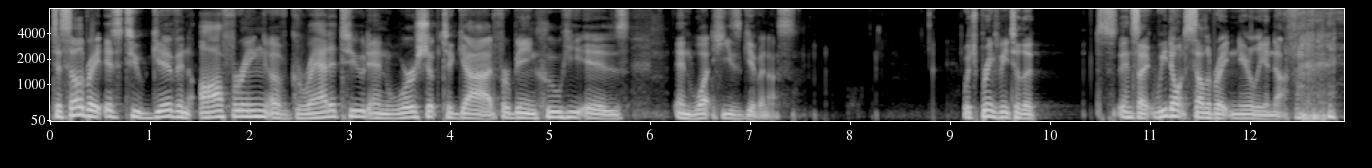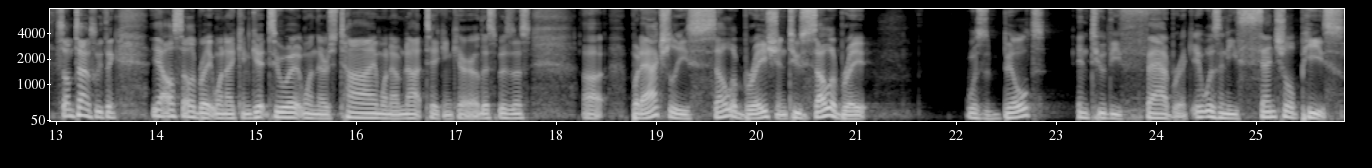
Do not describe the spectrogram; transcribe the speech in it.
To celebrate is to give an offering of gratitude and worship to God for being who he is and what he's given us. Which brings me to the insight we don't celebrate nearly enough. Sometimes we think, yeah, I'll celebrate when I can get to it, when there's time, when I'm not taking care of this business. Uh, but actually, celebration, to celebrate, was built into the fabric. It was an essential piece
